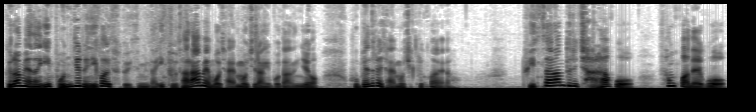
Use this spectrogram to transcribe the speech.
그러면은 이 본질은 이거일 수도 있습니다. 이 두 사람의 뭐 잘못이라기보다는요. 후배들의 잘못이 클 거예요. 뒷 사람들이 잘하고 성과 내고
